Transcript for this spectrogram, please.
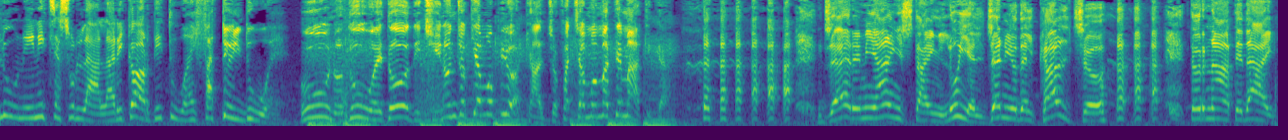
l'uno inizia sull'ala, ricordi? Tu hai fatto il due. Uno, due, dodici. Non giochiamo più a calcio, facciamo matematica. Jeremy Einstein, lui è il genio del calcio. Tornate, dai.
